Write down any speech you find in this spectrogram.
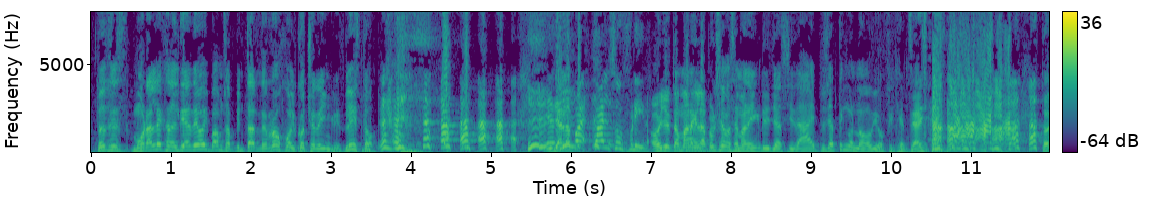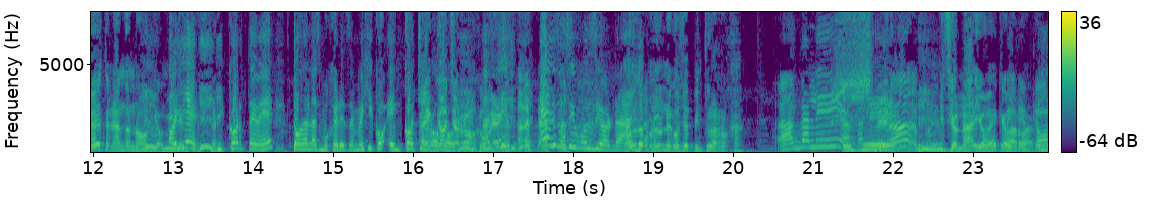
Entonces, moraleja del día de hoy, vamos a pintar de rojo el coche de Ingrid. ¿Listo? Y Y ya así, la- ¿cuál, cuál sufrir? Oye, Tamara, y la próxima semana Ingrid ya así, ay, pues ya tengo novio, fíjense. Estoy estrenando novio, miren. Oye, y Corte B, todas las mujeres de México en coche En rojo. coche rojo, venga. Eso sí funciona. Vamos a poner un negocio de pintura roja. Ándale, ándale. Mira, un misionario, ¿eh? Qué bárbaro.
